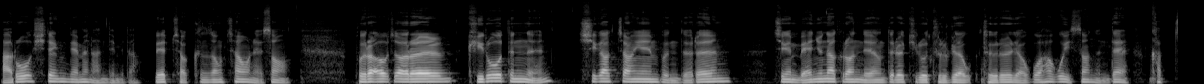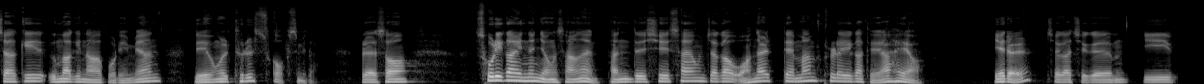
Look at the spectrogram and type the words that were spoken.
바로 실행되면 안 됩니다. 웹 접근성 차원에서 브라우저를 귀로 듣는 시각장애인 분들은 지금 메뉴나 그런 내용들을 귀로 들으려고, 들으려고 하고 있었는데 갑자기 음악이 나와버리면 내용을 들을 수가 없습니다. 그래서 소리가 있는 영상은 반드시 사용자가 원할 때만 플레이가 돼야 해요. 얘를 제가 지금 이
